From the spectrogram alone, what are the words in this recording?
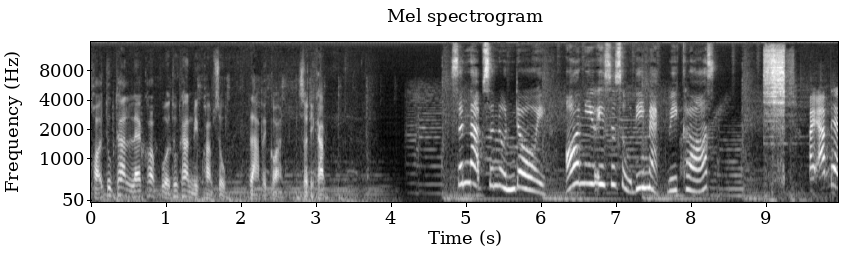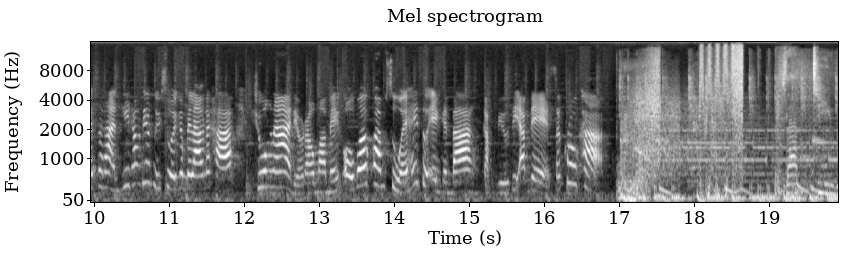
ขอให้ทุกท่านและครอบครัวทุกท่านมีความสุขลาไปก่อน สวัสดีครับ สนับสนุนโดย All New Isuzu D-Max V-Cross ไปอัปเดตสถานที่ท่องเที่ยวสวยๆกันไปแล้วนะคะ ช่วงหน้าเดี๋ยวเรามา make over ความสวยให้ตัวเองกันบ้างกับ Beauty Update สักครู่ค่ะ Zap TV.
